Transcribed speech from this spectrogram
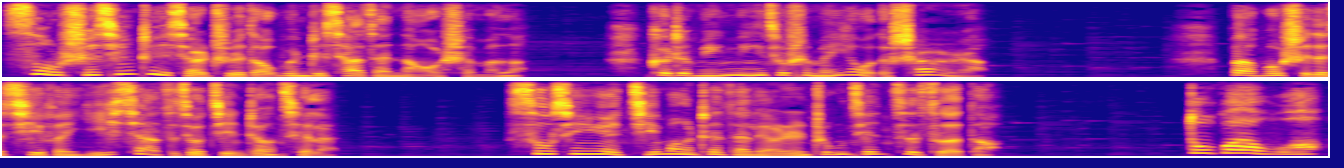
宋时清这下知道温之夏在恼什么了，可这明明就是没有的事儿啊！办公室的气氛一下子就紧张起来。苏新月急忙站在两人中间，自责道：“都怪我，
